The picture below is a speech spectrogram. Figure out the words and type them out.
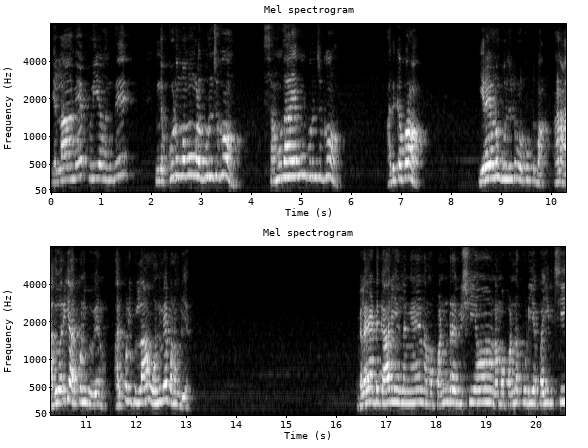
எல்லாமே புரிய வந்து இந்த குடும்பமும் உங்களை புரிஞ்சுக்கும். சமுதாயமும் புரிஞ்சுக்கும். அதுக்கப்புறம் இறைவனும் புரிஞ்சுட்டு உங்களை கூப்பிட்டுப்பான். ஆனா அது வரைக்கும் அர்ப்பணிப்பு வேணும். அர்ப்பணிப்பு இல்லாம ஒண்ணுமே பண்ண முடியாது. விளையாட்டு காரியம் இல்லைங்க. நம்ம பண்ற விஷயம் நம்ம பண்ணக்கூடிய பயிற்சி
